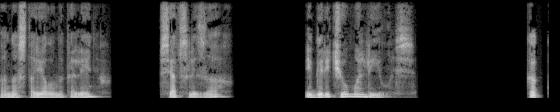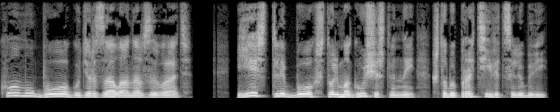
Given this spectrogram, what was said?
Она стояла на коленях, вся в слезах, и горячо молилась. Какому богу дерзала она взывать? Есть ли бог столь могущественный, чтобы противиться любви?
